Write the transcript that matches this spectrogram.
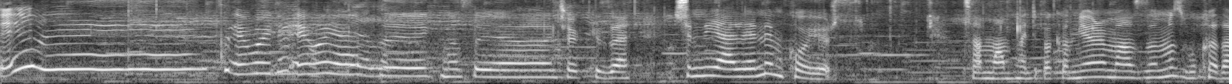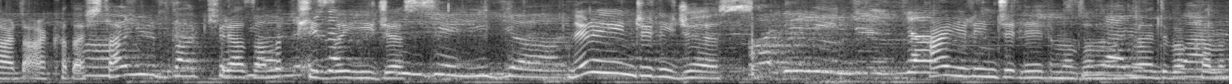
Evet. Eva ile Eva yazdık masaya. Çok güzel. Şimdi yerlerine mi koyuyoruz? Tamam hadi bakalım. Yaramazlığımız bu kadardı arkadaşlar. Hayır bak. Birazdan da pizza yiyeceğiz. inceleyeceğiz. Nereye inceleyeceğiz? Hayır inceleyeceğiz. Her yeri inceleyelim o zaman. Hadi bakalım.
